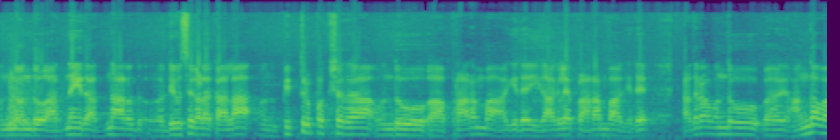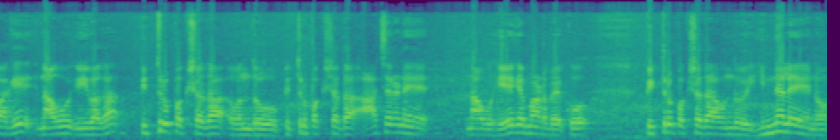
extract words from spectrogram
ಒಂದೊಂದು ಹದಿನೈದು, ಹದಿನಾರು ದಿವಸಗಳ ಕಾಲ ಒಂದು ಪಿತೃಪಕ್ಷದ ಒಂದು ಪ್ರಾರಂಭ ಆಗಿದೆ, ಈಗಾಗಲೇ ಪ್ರಾರಂಭ ಆಗಿದೆ. ಅದರ ಒಂದು ಅಂಗವಾಗಿ ನಾವು ಇವಾಗ ಪಿತೃಪಕ್ಷದ ಒಂದು, ಪಿತೃಪಕ್ಷದ ಆಚರಣೆ ನಾವು ಹೇಗೆ ಮಾಡಬೇಕು, ಪಿತೃಪಕ್ಷದ ಒಂದು ಹಿನ್ನೆಲೆ ಏನು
